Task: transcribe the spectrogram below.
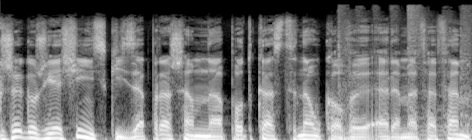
Grzegorz Jasiński, zapraszam na podcast naukowy RMFFM.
